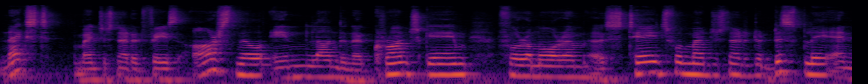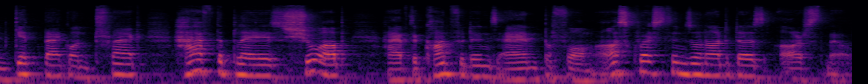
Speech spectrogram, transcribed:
Next, Manchester United face Arsenal in London, a crunch game for Amorim, a stage for Manchester United to display and get back on track, have the players show up have the confidence and perform. Ask questions on Arteta's Arsenal.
